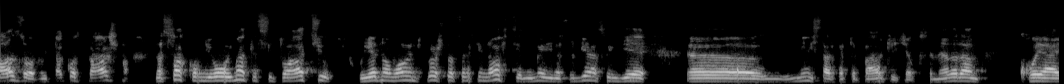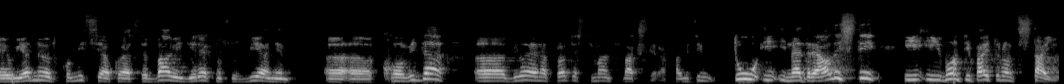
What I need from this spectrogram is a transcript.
razorno i tako strašno na svakom nivou. Imate situaciju u jednom momentu, prošto sam mislim na oficijalnim medijima srbijanskim, gdje je e, ministarka Tepavčić, ako se ne varam, koja je u jednoj od komisija koja se bavi direktno suzbijanjem COVID-a, bila je na protestima antivaksera. Sad, mislim, tu i, i nadrealisti i, i Monty Pythonovci staju.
